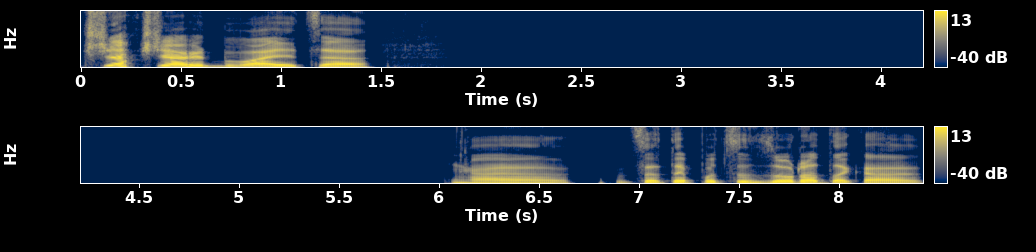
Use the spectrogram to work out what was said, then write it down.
Що, що відбувається? А, це типу цензура така.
